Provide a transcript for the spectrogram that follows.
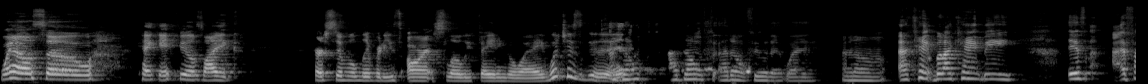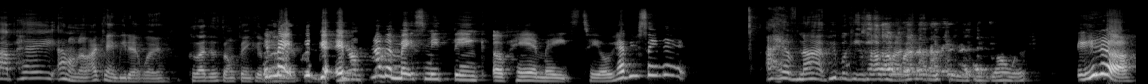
Well, so KK feels like her civil liberties aren't slowly fading away, which is good. I don't I don't I don't feel that way. I don't I can't but I can't be if if I pay, I don't know, I can't be that way because I just don't think it'll It, make, happen. it kind of makes me think of Handmaid's Tale. Have you seen that? I have not. People keep talking about that. I feel like I'm going. Yeah,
